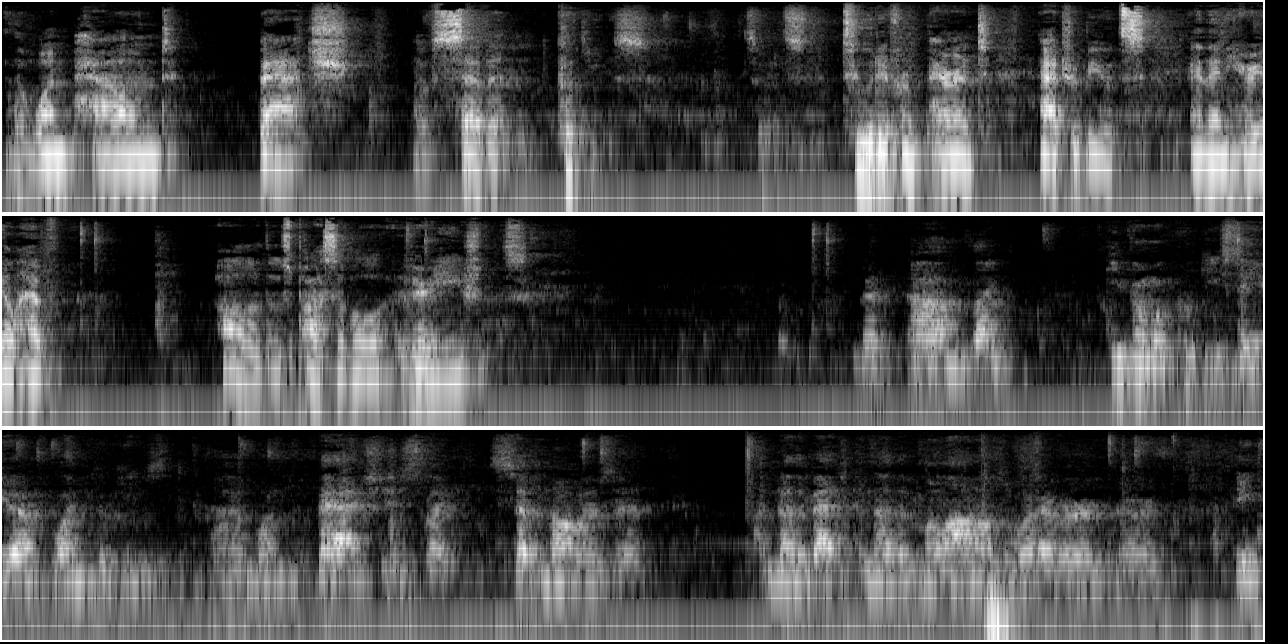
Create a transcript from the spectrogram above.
the one pound batch of seven cookies. So it's two different parent attributes, and then here you'll have all of those possible variations. But um, like even with cookies, say you have one cookies, uh, one batch is like seven dollars. Another batch, another Milanos or whatever, are eight.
